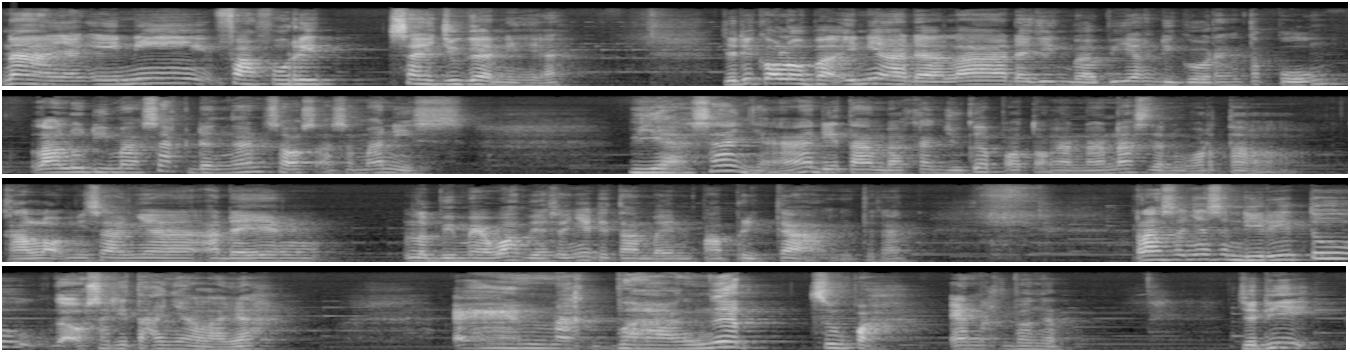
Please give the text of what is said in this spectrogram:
Nah, yang ini favorit saya juga nih ya. Jadi koloba ini adalah daging babi yang digoreng tepung lalu dimasak dengan saus asam manis. Biasanya ditambahkan juga potongan nanas dan wortel. Kalau misalnya ada yang lebih mewah biasanya ditambahin paprika gitu kan. Rasanya sendiri itu nggak usah ditanya lah ya. Enak banget, sumpah enak banget. Jadi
